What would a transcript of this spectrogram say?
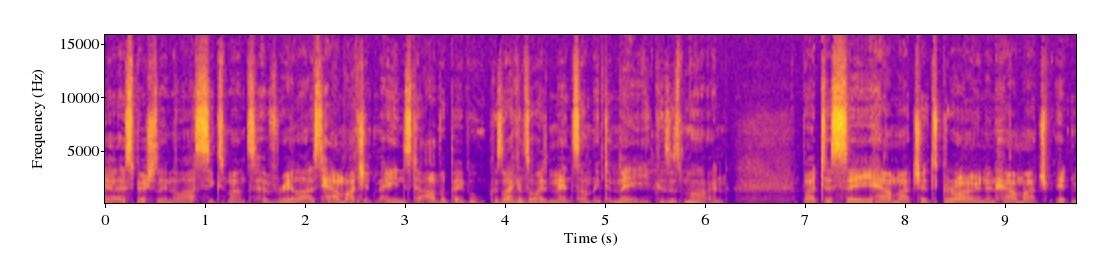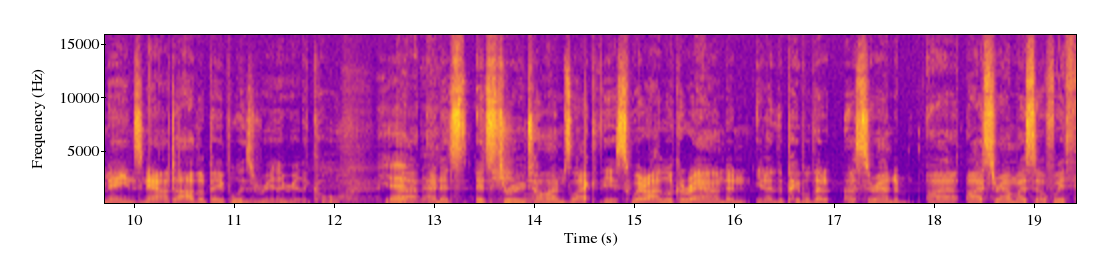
especially in the last six months have realized how much it means to other people. Because like it's always meant something to me because it's mine, but to see how much it's grown and how much it means now to other people is really really cool. Yeah, Uh, and it's it's through times like this where I look around and you know the people that are surrounded I, I surround myself with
